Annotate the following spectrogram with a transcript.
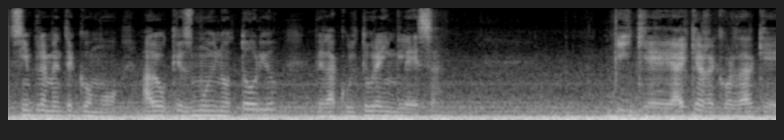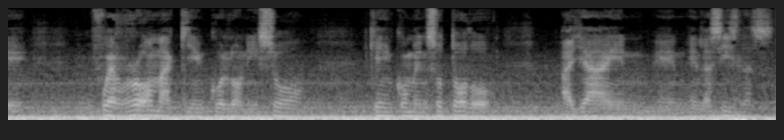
simplemente como algo que es muy notorio de la cultura inglesa. Y que hay que recordar que fue Roma quien colonizó, quien comenzó todo allá en, las islas.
